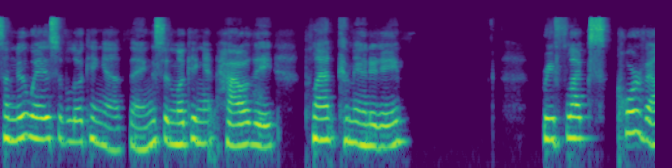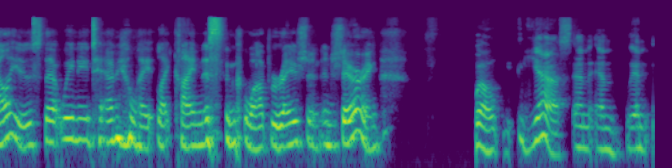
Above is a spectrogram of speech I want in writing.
some new ways of looking at things and looking at how the plant community reflects core values that we need to emulate, like kindness and cooperation and sharing. Well, yes, and and and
